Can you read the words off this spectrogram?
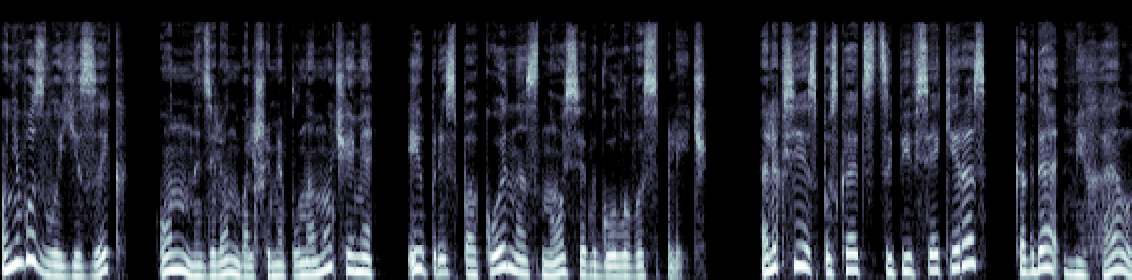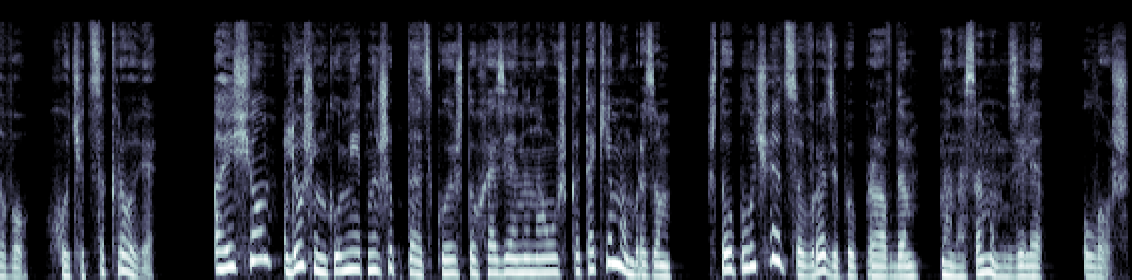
У него злой язык, он наделен большими полномочиями и преспокойно сносит головы с плеч. Алексея спускают с цепи всякий раз, когда Михайлову хочется крови. А еще Лёшенька умеет нашептать кое-что хозяину на ушко таким образом, что получается вроде бы правда, а на самом деле ложь.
